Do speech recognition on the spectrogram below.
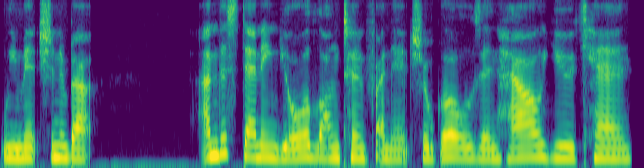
we mentioned about understanding your long term financial goals and how you can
